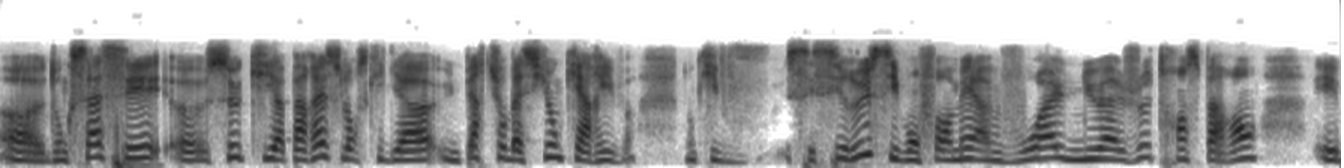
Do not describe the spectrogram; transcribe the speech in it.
Euh, donc ça, c'est euh, ceux qui apparaissent lorsqu'il y a une perturbation qui arrive. Donc ces cirrus, ils vont former un voile nuageux transparent et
